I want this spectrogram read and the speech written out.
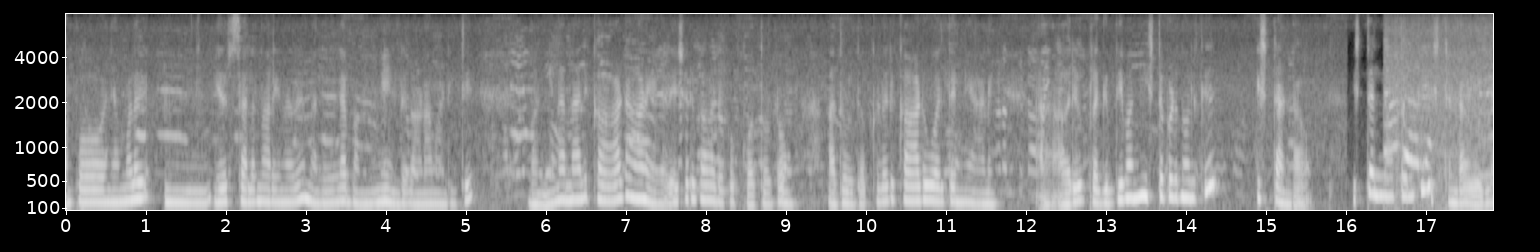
അപ്പോൾ നമ്മൾ ഈ ഒരു സ്ഥലം എന്ന് പറയുന്നത് നല്ല ഭംഗിയുണ്ട് കാണാൻ വേണ്ടിയിട്ട്. ഭംഗി എന്ന് പറഞ്ഞാൽ കാടാണ്. ഏകദേശം ഒരു കാട് കൊക്കോത്തോട്ടവും അതും ഇതൊക്കെ ഉള്ളൊരു കാട് പോലെ തന്നെയാണ്. ആ ഒരു പ്രകൃതി ഭംഗി ഇഷ്ടപ്പെടുന്നവർക്ക് ഇഷ്ടമുണ്ടാവും ഇഷ്ടമല്ലാത്തവർക്ക് ഇഷ്ടമുണ്ടാവുകയില്ല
